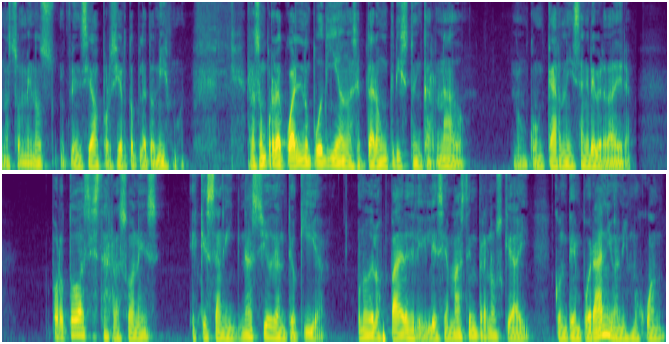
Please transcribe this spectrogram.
más o menos influenciados por cierto platonismo, razón por la cual no podían aceptar a un Cristo encarnado, con carne y sangre verdadera. Por todas estas razones es que San Ignacio de Antioquía, uno de los padres de la iglesia más tempranos que hay, contemporáneo al mismo Juan,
